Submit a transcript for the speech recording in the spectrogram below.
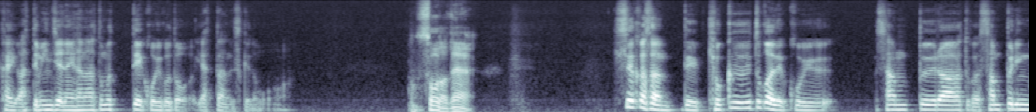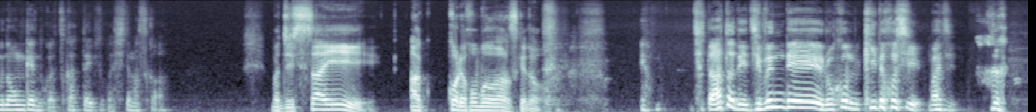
会があってもいいんじゃないかなと思ってこういうことをやったんですけども。そうだね。久坂さんって曲とかでこういうサンプラーとかサンプリングの音源とか使ったりとかしてますか？まあ、実際、あ、これ本物なんですけど、ちょっと後で自分で録音聞いてほしいマジ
